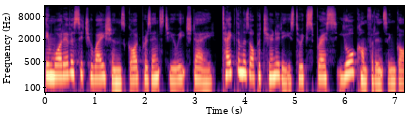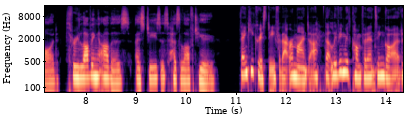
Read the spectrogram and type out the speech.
In whatever situations God presents to you each day, take them as opportunities to express your confidence in God through loving others as Jesus has loved you. Thank you, Kristy, for that reminder that living with confidence in God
